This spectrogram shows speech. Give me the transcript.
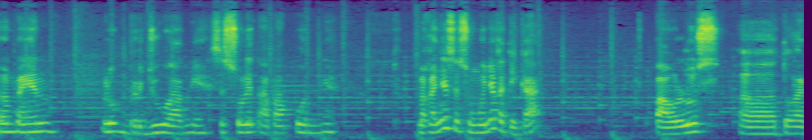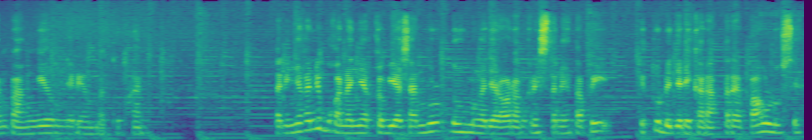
Tuhan pengen lu berjuang ya, sesulit apa pun ya. Makanya sesungguhnya ketika Paulus eh, Tuhan panggil menjadi hamba Tuhan. Tadinya kan dia bukan hanya kebiasaan buruk tuh mengejar orang Kristen ya, tapi itu udah jadi karakternya Paulus ya.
